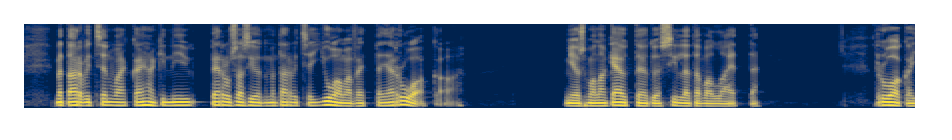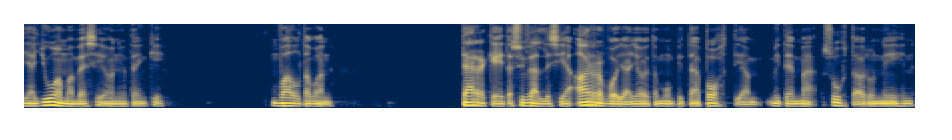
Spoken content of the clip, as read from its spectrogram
mä tarvitsen vaikka ihankin niin perusasioita, mä tarvitsen juomavettä ja ruokaa. Ja jos me ollaan käyttäytyä sillä tavalla, että – ruoka ja juomavesi on jotenkin valtavan tärkeitä syvällisiä arvoja, joita mun pitää pohtia, miten mä suhtaudun niihin,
